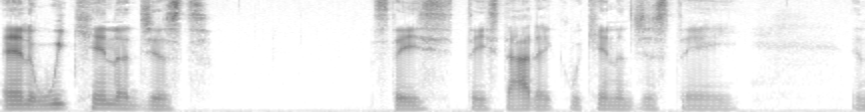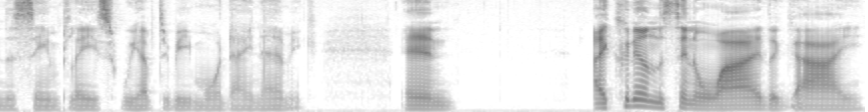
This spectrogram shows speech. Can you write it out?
And we cannot just stay stay static. We cannot just stay in the same place. We have to be more dynamic. And I couldn't understand why the guy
